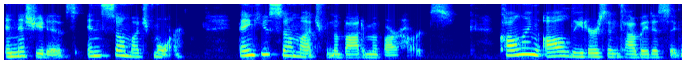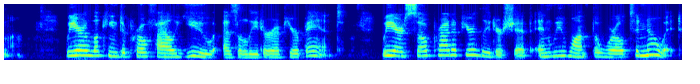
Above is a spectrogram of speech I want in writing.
initiatives, and so much more. Thank you so much from the bottom of our hearts. Calling all leaders in Tau Beta Sigma. We are looking to profile you as a leader of your band. We are so proud of your leadership and we want the world to know it.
